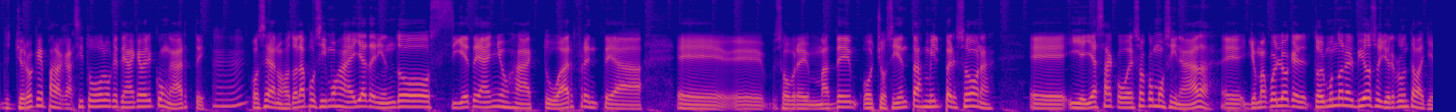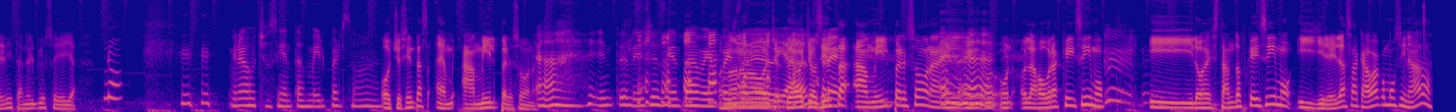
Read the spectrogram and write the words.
yo creo que para casi todo lo que tenga que ver con arte. Ujú. O sea, nosotros la pusimos a ella teniendo siete años a actuar frente a eh, eh, sobre más de 800 mil personas. Eh, y ella sacó eso como si nada. Eh, yo me acuerdo que todo el mundo nervioso. Yo le preguntaba, Jelly, ¿estás nerviosa? Y ella, no. Mira, 800 mil personas. 800 a, mil personas. Ah, yo entendí 800 mil personas. no, no, de diantre. 800 a 1000 personas en, en- en- en las obras que hicimos y los stand-ups que hicimos y Jirey la sacaba como si nada.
